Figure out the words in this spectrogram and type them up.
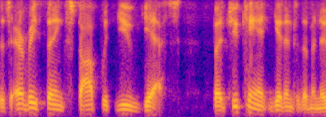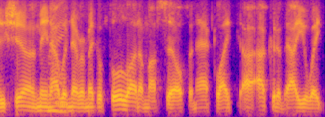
Does everything stop with you? Yes but you can't get into the minutia. I mean, I would never make a fool out of myself and act like I, I could evaluate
